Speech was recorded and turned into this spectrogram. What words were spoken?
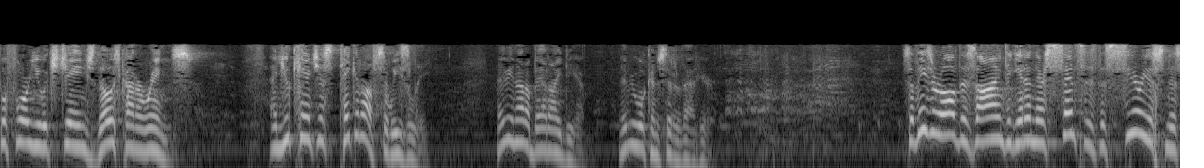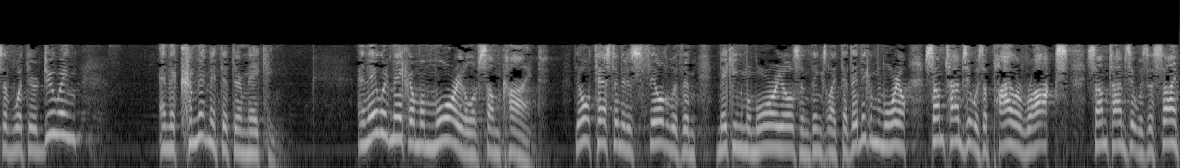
before you exchange those kind of rings. And you can't just take it off so easily. Maybe not a bad idea. Maybe we'll consider that here. So these are all designed to get in their senses the seriousness of what they're doing and the commitment that they're making. And they would make a memorial of some kind. The Old Testament is filled with them making memorials and things like that. They make a memorial. Sometimes it was a pile of rocks. Sometimes it was a sign.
